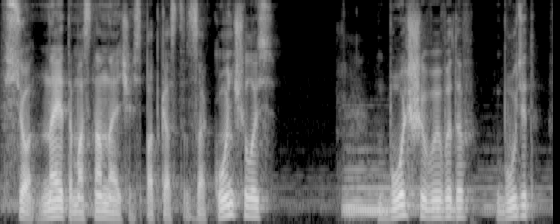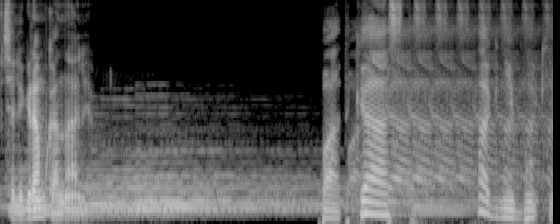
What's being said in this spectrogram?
Все, на этом основная часть подкаста закончилась. Больше выводов будет в телеграм-канале. Подкаст Огнебуки.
